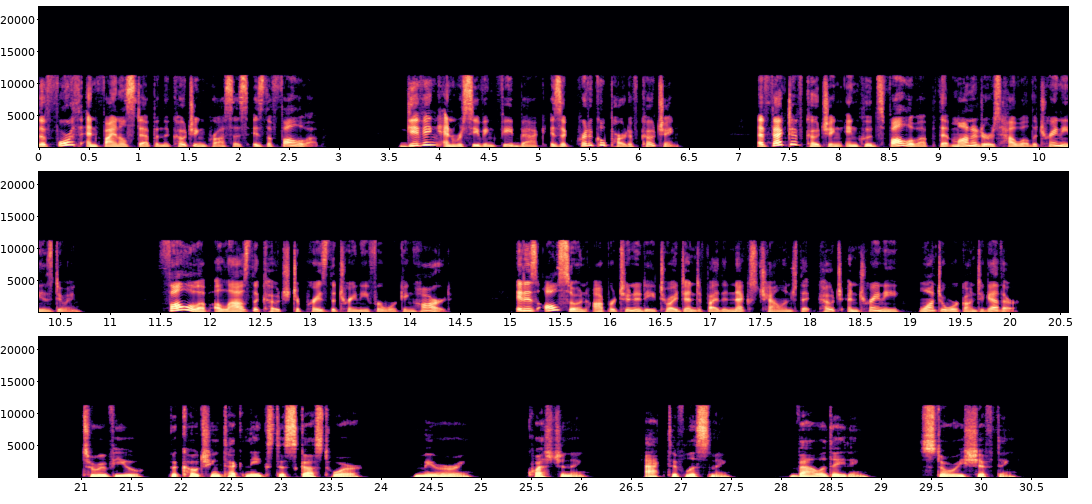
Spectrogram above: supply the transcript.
The fourth and final step in the coaching process is the follow up. Giving and receiving feedback is a critical part of coaching. Effective coaching includes follow up that monitors how well the trainee is doing. Follow up allows the coach to praise the trainee for working hard. It is also an opportunity to identify the next challenge that coach and trainee want to work on together. To review, the coaching techniques discussed were mirroring, questioning, active listening, validating, story shifting,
